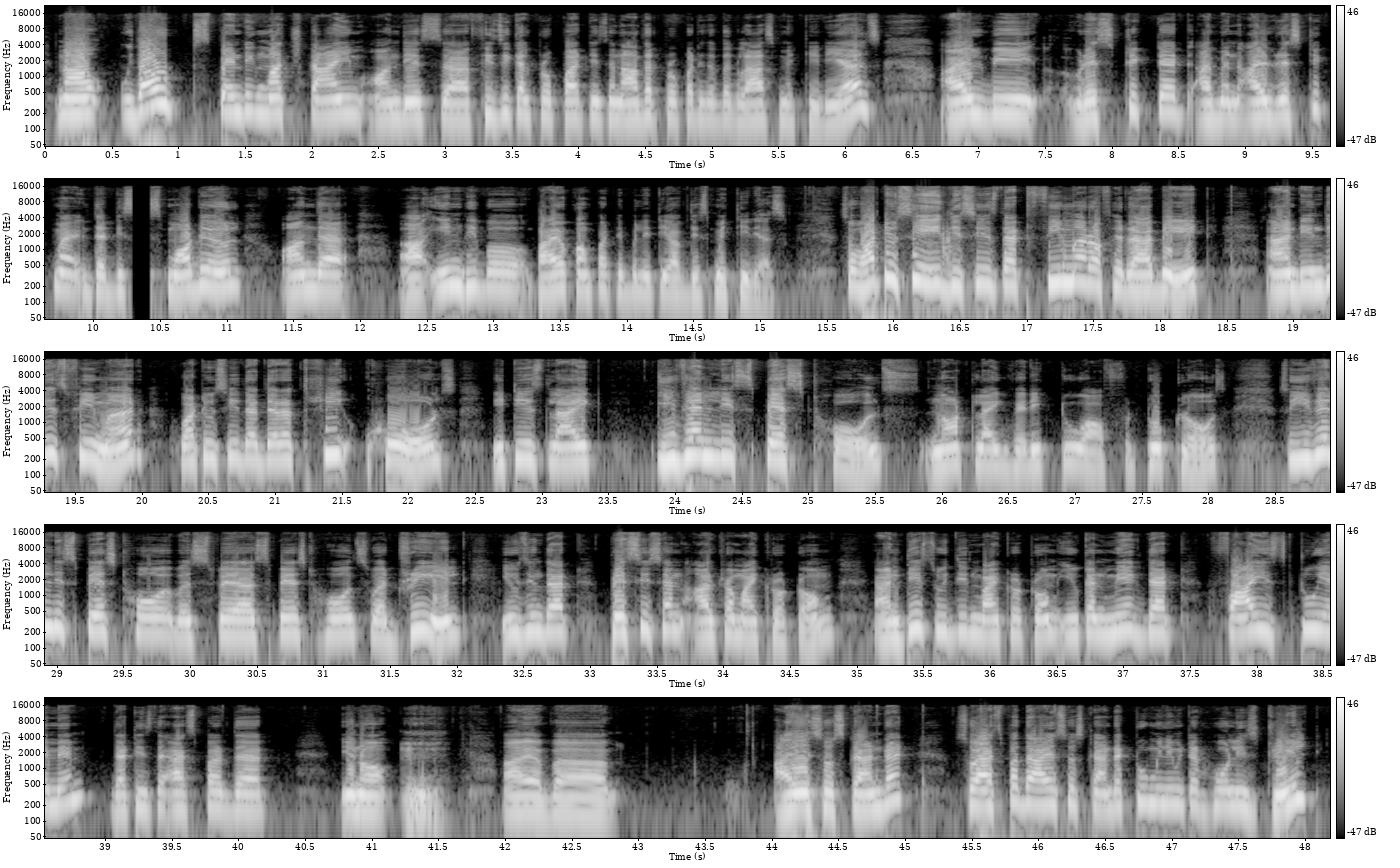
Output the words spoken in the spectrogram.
Now, without spending much time on these uh, physical properties and other properties of the glass materials, I will be restricted I mean I will restrict my the this module on the uh, in vivo biocompatibility of these materials. So, what you see this is that femur of a rabbit and in this femur what you see that there are 3 holes it is like evenly spaced holes not like very too of too close. So, evenly spaced hole spaced holes were drilled using that precision ultramicrotome and this within microtome you can make that phi is 2 mm that is the as per the you know I have uh, ISO standard. So, as per the ISO standard 2 millimeter hole is drilled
